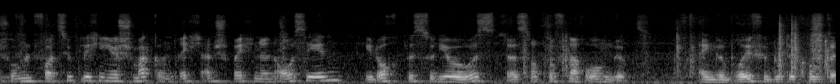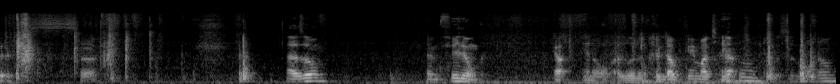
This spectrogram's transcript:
Schon mit vorzüglichem Geschmack und recht ansprechenden Aussehen. Jedoch bist du dir bewusst, dass es noch Luft nach oben gibt. Ein Gebräu für gute Kumpels. So. Also, Empfehlung. Ja, genau. Also das könnt ihr auch gerne mal trinken. Das ist in Ordnung.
